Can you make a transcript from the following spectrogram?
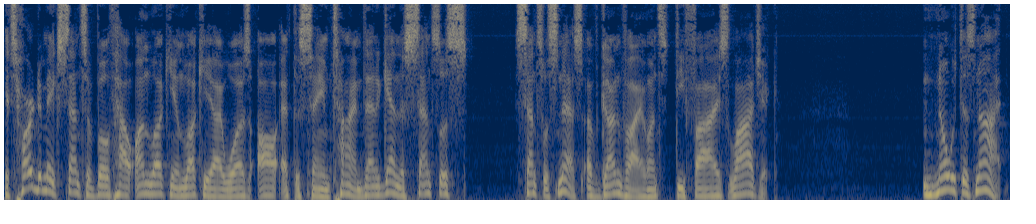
It's hard to make sense of both how unlucky and lucky I was all at the same time. Then again, the senseless senselessness of gun violence defies logic. No, it does not.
